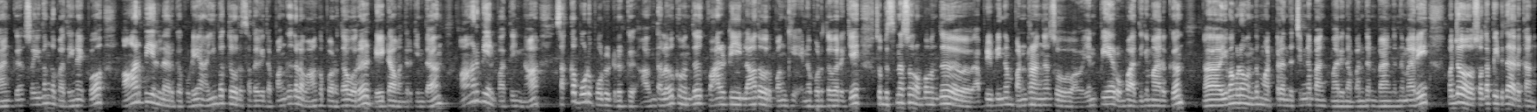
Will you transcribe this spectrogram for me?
bank. So இவங்க பார்த்தீங்கன்னா, இப்போது ஆர்பிஎல்ல இருக்கக்கூடிய ஐம்பத்தோரு சதவீத பங்குகளை வாங்க போகிறதா ஒரு டேட்டா வந்திருக்கு. இந்த ஆர்பிஎல் பார்த்தீங்கன்னா, சக்கப்போடு போட்டுட்டு இருக்கு. அந்த அளவுக்கு வந்து குவாலிட்டி இல்லாத ஒரு பங்கு என்னை பொறுத்த வரைக்கும் ஸோ பிஸ்னஸும் ரொம்ப வந்து அப்படி இப்படின்னு தான் பண்ணுறாங்க ஸோ என்பிஏ ரொம்ப அதிகமாக இருக்குது இவங்களும் வந்து மற்ற இந்த சின்ன பேங்க் மாதிரி தான். பந்தன் பேங்க் இந்த மாதிரி கொஞ்சம் சொதப்பிட்டு தான் இருக்காங்க.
